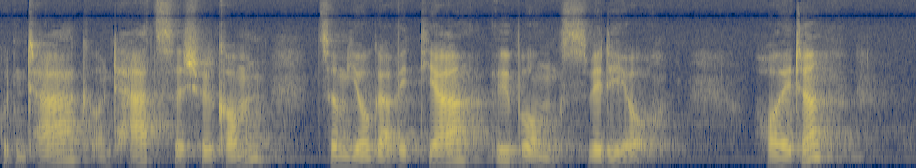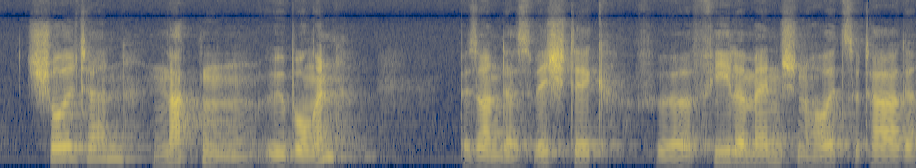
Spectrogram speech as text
Guten Tag und herzlich willkommen zum Yoga Vidya Übungsvideo. Heute Schultern-Nacken-Übungen. Besonders wichtig für viele Menschen heutzutage,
